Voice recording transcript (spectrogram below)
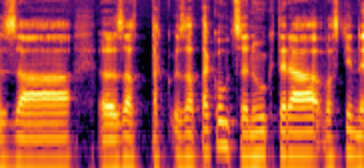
za, za, tak, za takovou cenu, která vlastně, ne,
